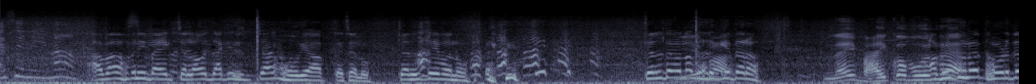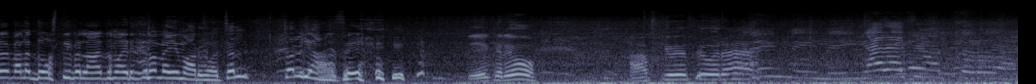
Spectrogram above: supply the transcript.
ऐसे नहीं ना। अब आप अपनी बाइक चलाओ जाके चुपचाप हो गया आपका चलो। चलते बनो। चलते बनो घर की तरफ़। नहीं भाई को भूल अभी रहा है तूने थोड़ी देर पहले दोस्ती पे लात मारी थी ना मैं ही मारूँगा। चल चल यहाँ से। देख रहे हो? आपकी वजह से हो रहा है। नहीं नहीं नहीं यार ऐसे मत करो यार।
